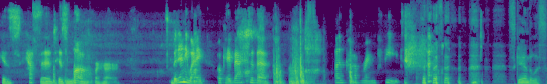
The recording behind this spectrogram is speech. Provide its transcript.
his hesed, his love for her. But anyway, okay, back to the uncovering feet. Scandalous.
